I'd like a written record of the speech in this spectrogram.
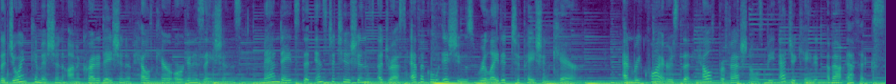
The Joint Commission on Accreditation of Healthcare Organizations mandates that institutions address ethical issues related to patient care and requires that health professionals be educated about ethics.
